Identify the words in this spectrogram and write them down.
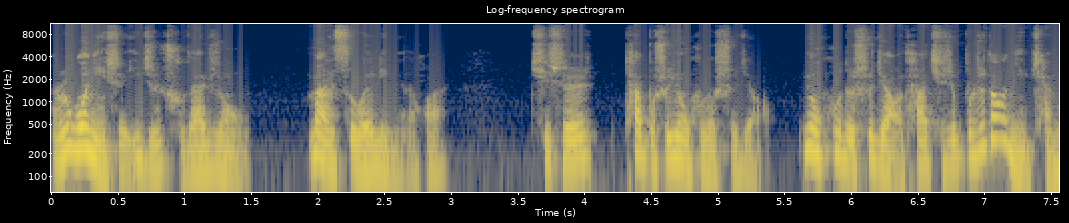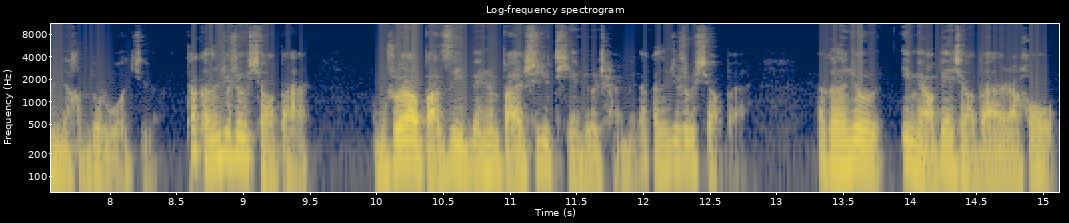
那如果你是一直处在这种慢思维里面的话，其实它不是用户的视角。用户的视角，他其实不知道你产品的很多逻辑的，他可能就是个小白。我们说要把自己变成白痴去体验这个产品，他可能就是个小白，他可能就一秒变小白，然后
